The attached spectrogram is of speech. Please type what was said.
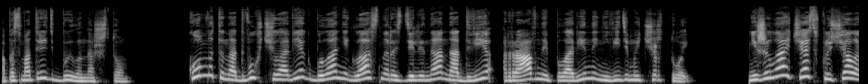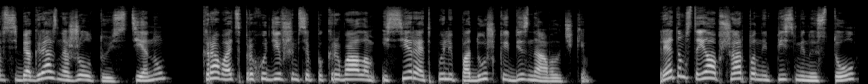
А посмотреть было на что. Комната на двух человек была негласно разделена на две равные половины невидимой чертой. Нежилая часть включала в себя грязно-желтую стену, кровать с прохудившимся покрывалом и серой от пыли подушкой без наволочки. Рядом стоял обшарпанный письменный стол,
